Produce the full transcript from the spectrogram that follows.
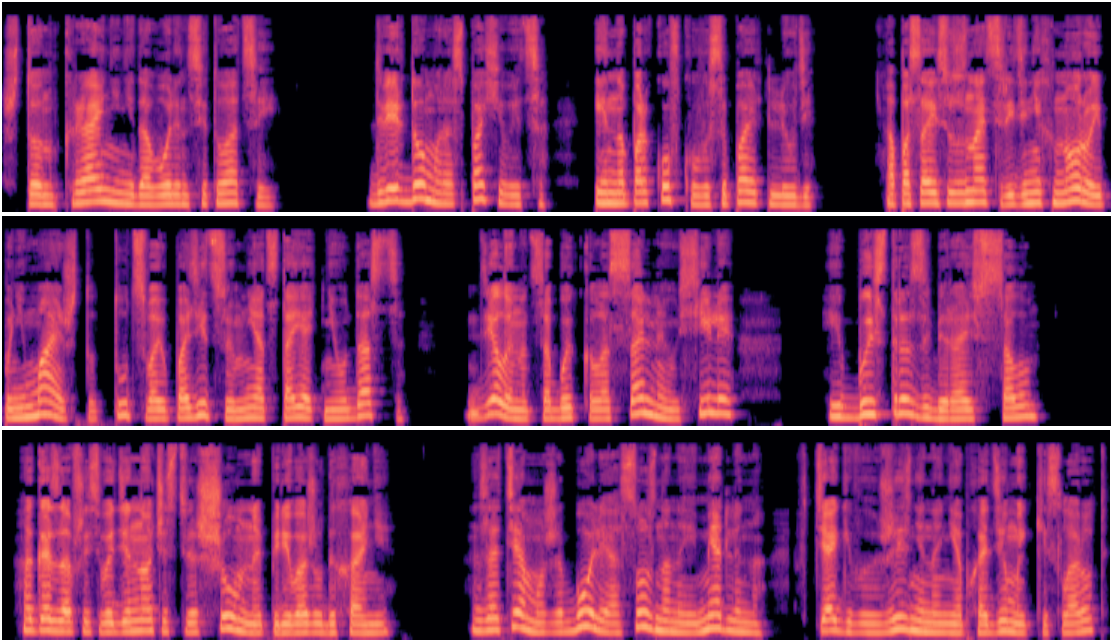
что он крайне недоволен ситуацией. Дверь дома распахивается, и на парковку высыпают люди. Опасаясь узнать среди них Нору и понимая, что тут свою позицию мне отстоять не удастся, делаю над собой колоссальные усилия, и быстро забираюсь в салон. Оказавшись в одиночестве, шумно перевожу дыхание. Затем уже более осознанно и медленно втягиваю жизненно необходимый кислород,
